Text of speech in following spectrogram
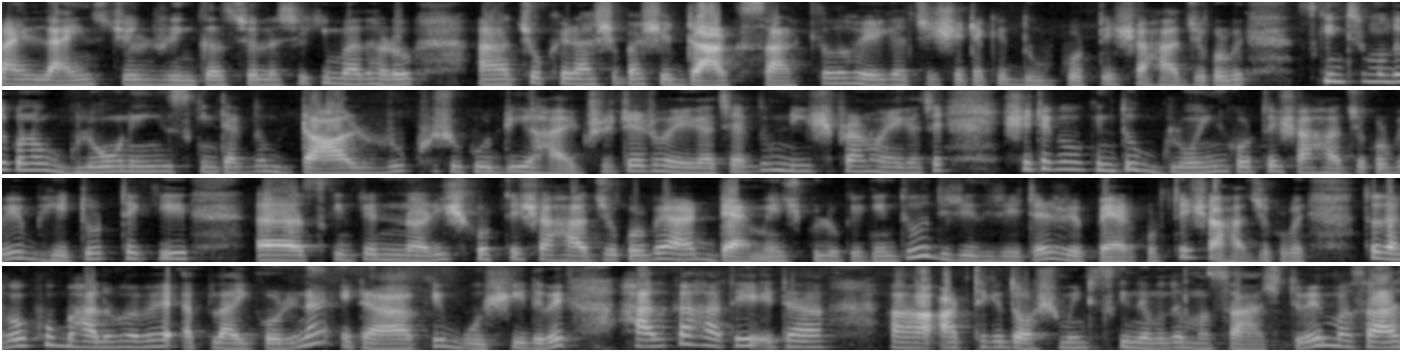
ফাইন লাইন্স চল রিঙ্কলস চলে আসে কিংবা ধরো চোখের আশেপাশে ডার্ক সার্কেল হয়ে গেছে, সেটাকে দূর করতে সাহায্য করবে। স্কিনটার মধ্যে কোনো গ্লো নেই স্কিনটা একদম ডাল রুখো শুকু ডিহাইড্রেটেড হয়ে গেছে, একদম নিষ্প্রাণ হয়ে গেছে, সেটাকেও কিন্তু গ্লোয়িং করতে সাহায্য করবে। ভেতর থেকে স্কিনকে নারিশ করতে সাহায্য করবে। আর ড্যামেজগুলোকে কিন্তু ধীরে ধীরে এটা রিপেয়ার করতে সাহায্য করবে। তো দেখো, খুব ভালোভাবে অ্যাপ্লাই করে না, এটাকে বসিয়ে দেবে। হালকা হাতে এটা আট থেকে দশ মিনিট স্কিনের মধ্যে মাসাজ দেবে। মাসাজ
